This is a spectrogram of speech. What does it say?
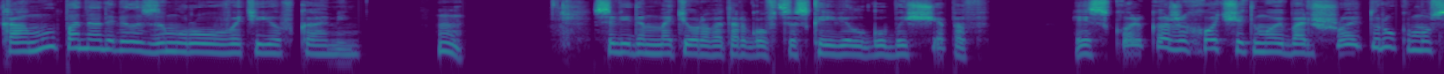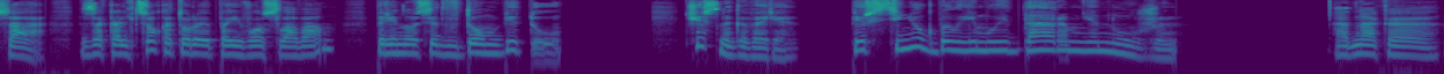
Кому понадобилось замуровывать ее в камень? Хм. С видом матерого торговца скривил губы Щепов. И сколько же хочет мой большой друг Муса за кольцо, которое, по его словам, приносит в дом беду? Честно говоря, перстенек был ему и даром не нужен. Однако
